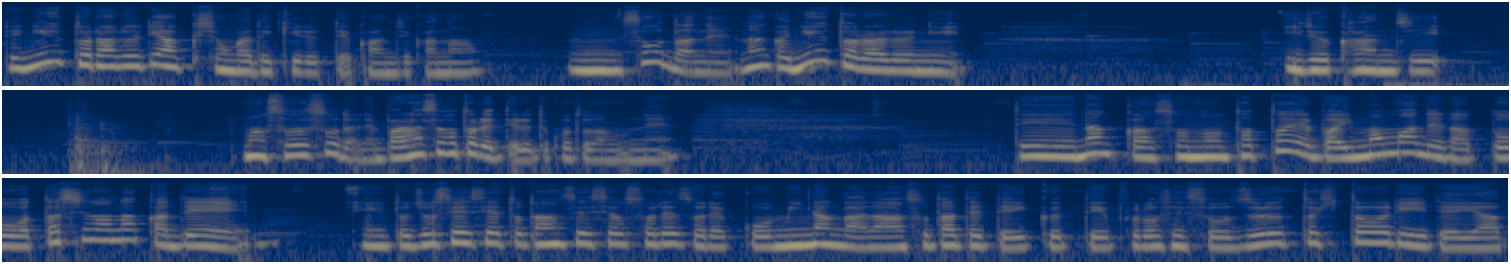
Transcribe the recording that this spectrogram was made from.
でニュートラルリアクションができるっていう感じかな。うんそうだね。なんかニュートラルにいる感じ。まあそうそうだね。バランスが取れてるってことだもんね。でなんかその例えば今までだと私の中で、えーと、女性性と男性性をそれぞれこう見ながら育てていくっていうプロセスをずっと一人でやっ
